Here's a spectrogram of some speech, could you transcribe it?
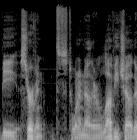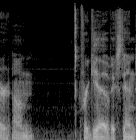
be servants to one another, love each other, um, forgive, extend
